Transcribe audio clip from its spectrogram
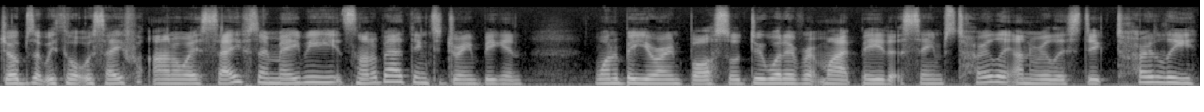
jobs that we thought were safe aren't always safe. So maybe it's not a bad thing to dream big and want to be your own boss or do whatever it might be that seems totally unrealistic, totally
